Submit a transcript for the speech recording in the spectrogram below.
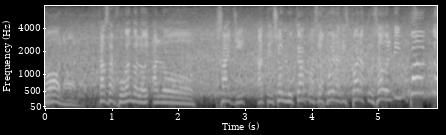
No, no, no. Hazard jugando a lo, a lo Haji. Atención, Lukaku hacia afuera, dispara, cruzado el de impacto.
